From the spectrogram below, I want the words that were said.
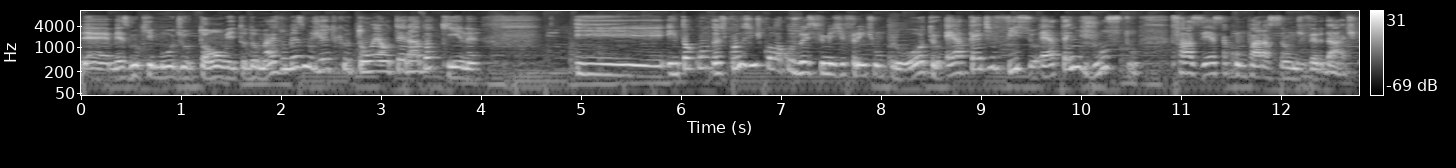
É, mesmo que mude o tom e tudo mais, do mesmo jeito que o tom é alterado aqui, né? E então quando a gente coloca os dois filmes de frente um pro outro, é até difícil, é até injusto fazer essa comparação de verdade.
